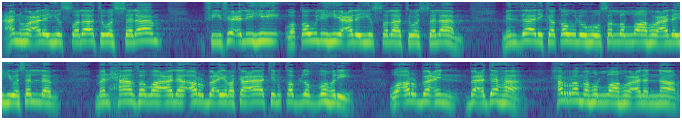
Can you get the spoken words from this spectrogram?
عنه عليه الصلاة والسلام في فعله وقوله عليه الصلاة والسلام. من ذلك قوله صلى الله عليه وسلم من حافظ على أربع ركعات قبل الظهر وأربع بعدها حرمه الله على النار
